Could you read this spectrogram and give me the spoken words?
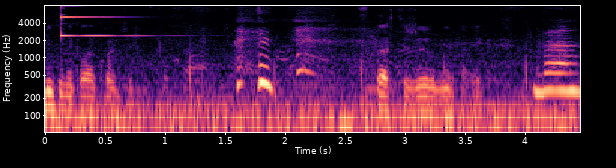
Жмите на колокольчик. Ставьте жирный лайк. Да.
